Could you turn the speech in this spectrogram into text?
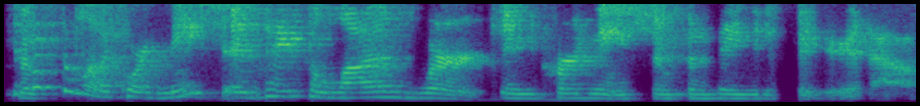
It takes a lot of coordination. It takes a lot of work and coordination for the baby to figure it out.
